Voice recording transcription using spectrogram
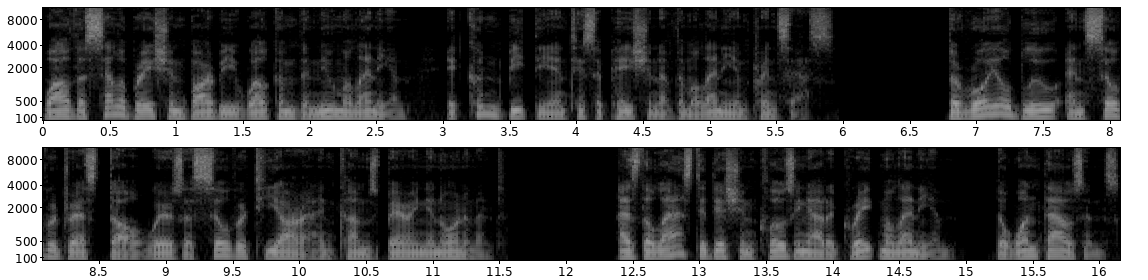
While the celebration Barbie welcomed the new millennium, it couldn't beat the anticipation of the Millennium Princess. The royal blue and silver dressed doll wears a silver tiara and comes bearing an ornament. As the last edition closing out a great millennium, the 1000s,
